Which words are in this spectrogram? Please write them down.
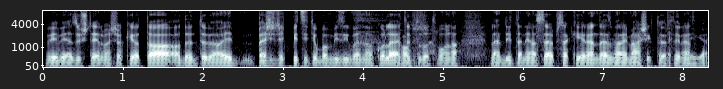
VB ezüstérmes, aki ott a, a döntőben, ha egy Pesic egy picit jobban bízik benne, akkor lehet, Azt. hogy tudott volna lendíteni a szerb szekéren, de ez már egy másik történet. Igen.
